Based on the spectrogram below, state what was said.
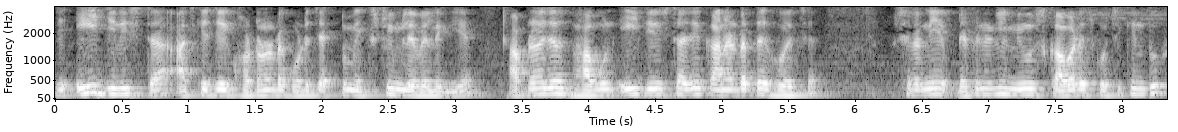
যে এই জিনিসটা আজকে যে ঘটনাটা ঘটেছে একদম এক্সট্রিম লেভেলে গিয়ে, আপনারা জাস্ট ভাবুন এই জিনিসটা আজকে কানাডাতে হয়েছে সেটা নিয়ে ডেফিনেটলি নিউজ কাভারেজ করছে। কিন্তু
